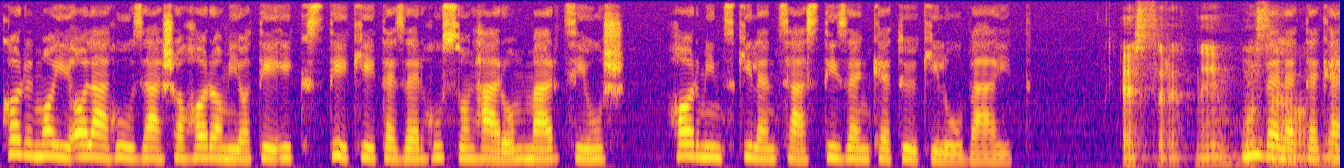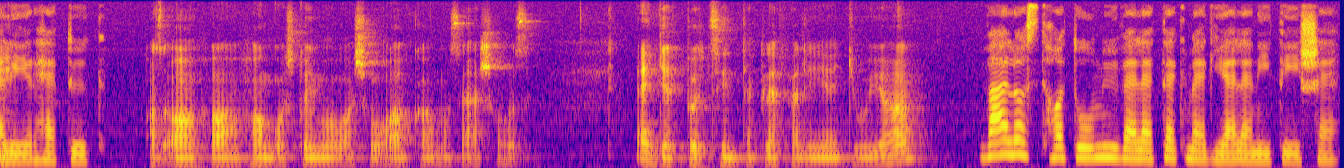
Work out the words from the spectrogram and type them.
Karmai aláhúzása Haramia TXT 2023 március 3912 kilobájt. ezt szeretném Műveletek hozzáadni elérhetők. az a, a hangos könyvolvasó alkalmazáshoz. Egyet pöccintek lefelé egy ujjal, Választható műveletek megjelenítése.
